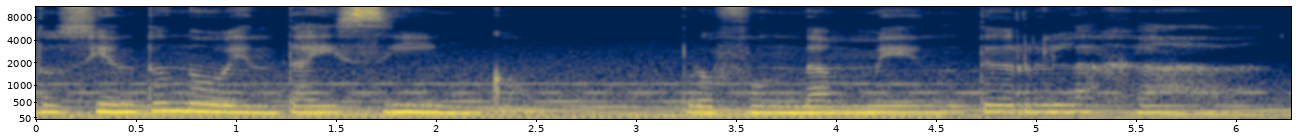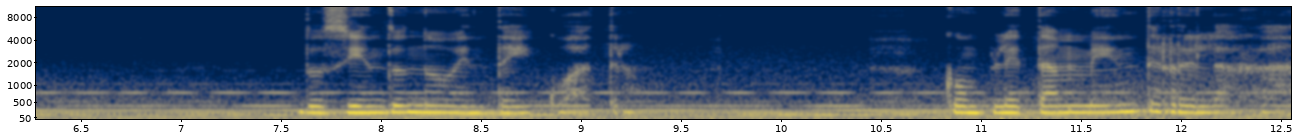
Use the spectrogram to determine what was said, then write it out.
295. Profundamente relajada. 294. Completamente relajada.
